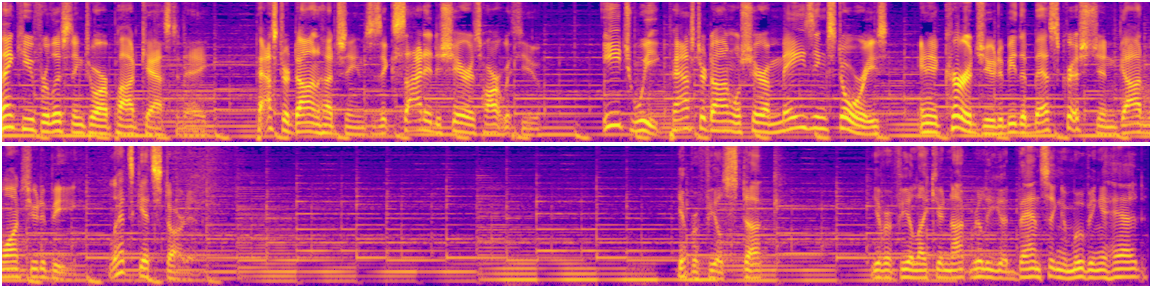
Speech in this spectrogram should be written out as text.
Thank you for listening to our podcast today. Pastor Don Hutchings is excited to share his heart with you. Each week, Pastor Don will share amazing stories and encourage you to be the best Christian God wants you to be. Let's get started. You ever feel stuck? You ever feel like you're not really advancing or moving ahead?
